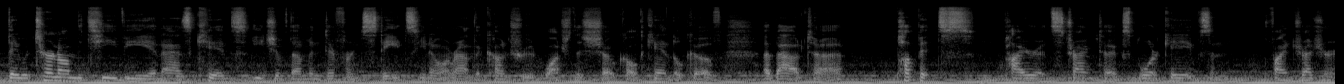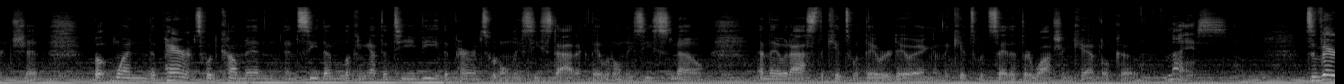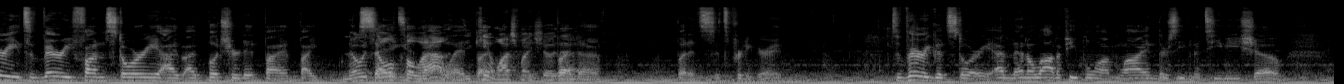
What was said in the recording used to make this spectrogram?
they would turn on the TV, and as kids, each of them in different states, you know, around the country, would watch this show called Candle Cove about uh, puppets, pirates trying to explore caves and find treasure and shit. But when the parents would come in and see them looking at the TV, the parents would only see static. They would only see snow. And they would ask the kids what they were doing, and the kids would say that they're watching Candle Cove. nice. It's a very, it's a very fun story. I, I butchered it by by No adults allowed. way, you but- can't watch my show but uh, but it's it's pretty great. It's a very good story, and and a lot of people online. There's even a TV show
